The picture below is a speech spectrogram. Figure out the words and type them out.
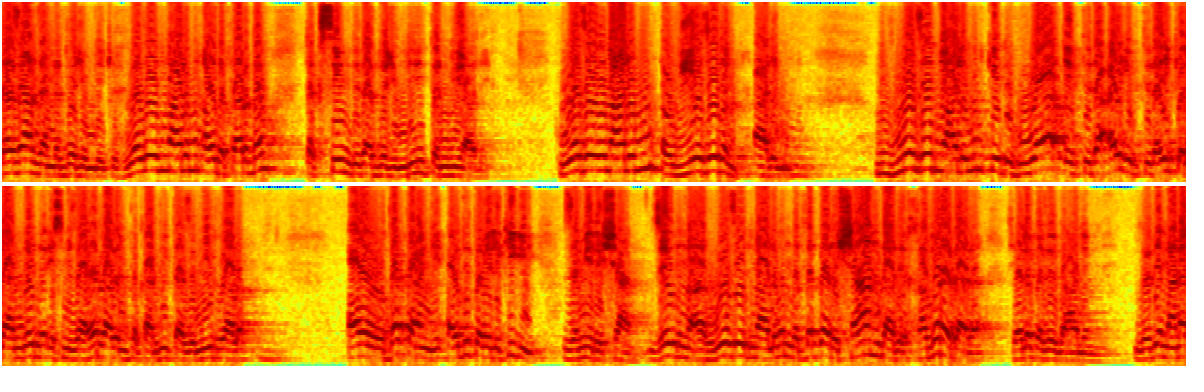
دا ځان ځان د دوه جملې کې هو زید عالم او د پاره د تقسیم د دوه جملې تنویع دی هو زید عالم او هي زید عالم نو هو زید عالم کې د هو ابتدایي ابتدایي کلام دی نو اسم ظاهر عالم په کار دي تضمیر راړه او دکرنګي او دي تویل کیږي ضمیر شان زید ما هو زید معلوم مطلب دا شان دا ده خبره دا ده چې لکه زید عالم نه زده معنا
